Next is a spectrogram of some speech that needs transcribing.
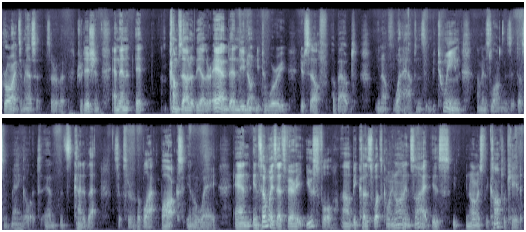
drawings. I mean, that's a sort of a tradition, and then it comes out at the other end, and you don't need to worry yourself about you know what happens in between. I mean, as long as it doesn't mangle it, and it's kind of that sort of the black box in a way. And in some ways, that's very useful uh, because what's going on inside is enormously complicated,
